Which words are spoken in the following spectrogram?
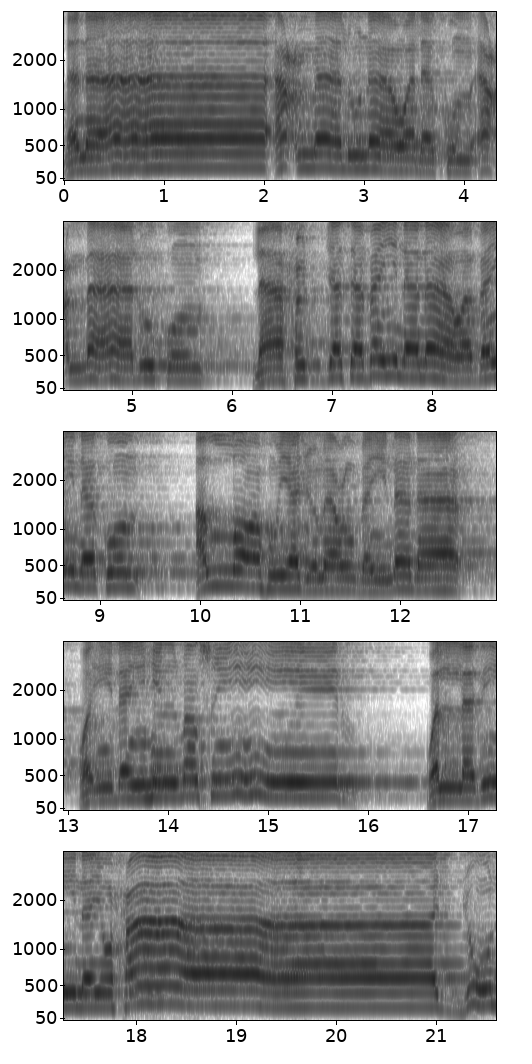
لنا أعمالنا ولكم أعمالكم. لا حجة بيننا وبينكم. الله يجمع بيننا وإليه المصير. والذين يحاجون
